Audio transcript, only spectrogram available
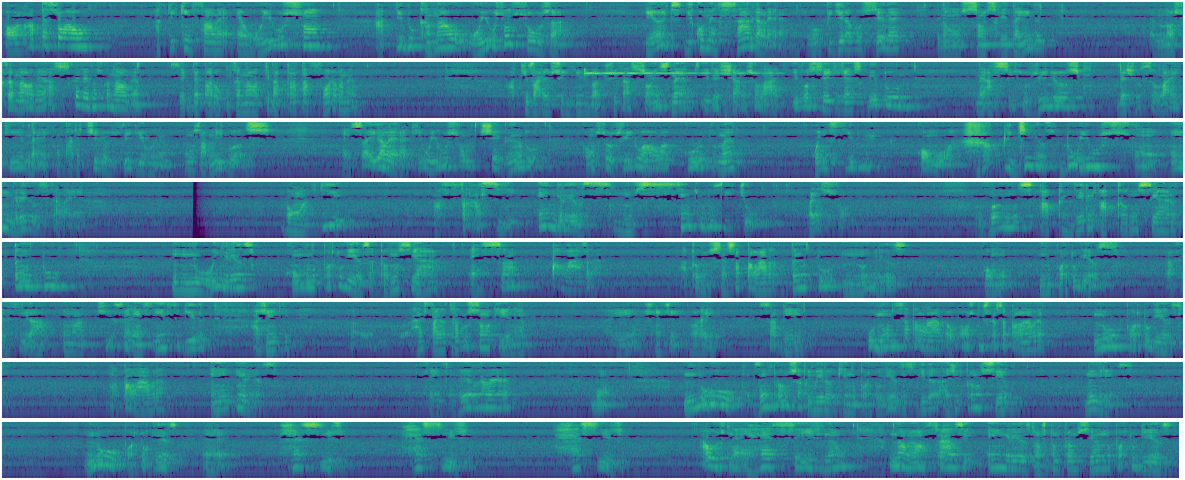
Olá pessoal, aqui quem fala é o Wilson, aqui do canal Wilson Souza. E antes de começar, galera, eu vou pedir a você, né, que não são inscritos ainda é no nosso canal, né, a se inscrever no nosso canal, né. Você que deparou com o canal aqui na plataforma, né, ativar o sininho de notificações, né, e deixar o seu like. E você que já é inscrito, né, assista os vídeos deixe o seu like né, e compartilhe os vídeos com os amigos. É isso aí, galera. Aqui o Wilson chegando com seus vídeos aula curtos, né? Conhecidos como Rapidinhas do Wilson em inglês, galera. Bom, aqui a frase em inglês no centro do vídeo. Olha só vamos aprender a pronunciar tanto no inglês como no português, a pronunciar essa palavra, a pronunciar essa palavra tanto no inglês como no português, para ver se há uma diferença. E em seguida a gente, a gente faz a tradução aqui, né? Aí a gente vai saber o nome dessa palavra, ou qual significa essa palavra no português. Uma palavra em inglês. Vocês entenderam, galera? Bom, no, vamos pronunciar primeiro aqui no português, em seguida a gente pronuncia no inglês. No português é Recife, Recife, Recife. Ah, né, Recife não não, é uma frase em inglês, nós estamos pronunciando no português.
